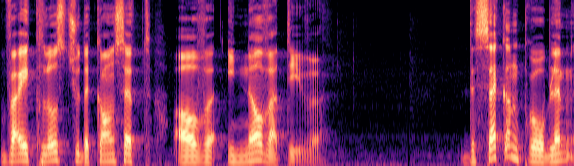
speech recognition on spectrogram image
very close to the concept of innovative. The second problem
